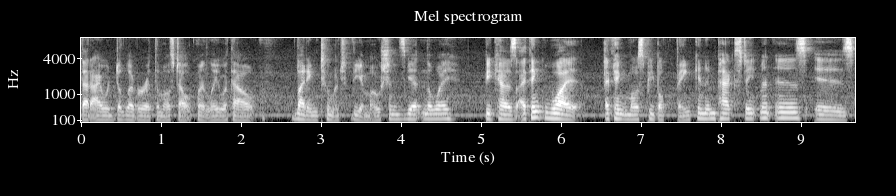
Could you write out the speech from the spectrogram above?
that I would deliver it the most eloquently without letting too much of the emotions get in the way. Because I think what I think most people think an impact statement is, is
